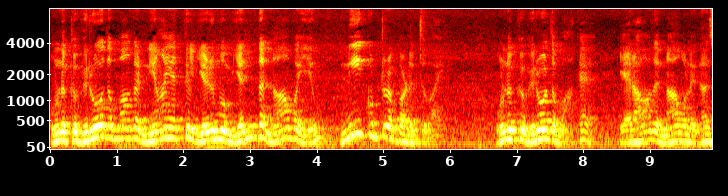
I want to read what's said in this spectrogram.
உனக்கு விரோதமாக நியாயத்தில் எழும்பும் எந்த நாவையும் நீ குற்றப்படுத்துவாய். உனக்கு விரோதமாக யாராவது நாவல் ஏதாவது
